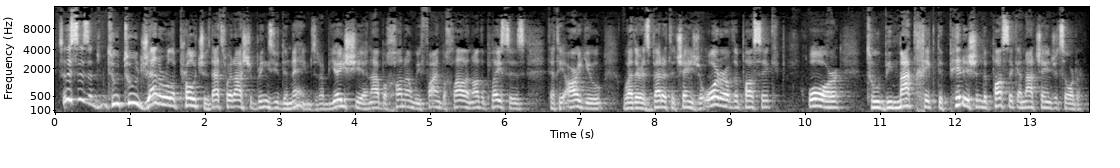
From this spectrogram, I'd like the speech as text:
So this is a, two, two general approaches. That's why Rashi brings you the names. Rabbi Yoshi and Abba Chanan, we find Bechlal and other places that they argue whether it's better to change the order of the pasuk or to be matchik the Piddish in the pasuk and not change its order.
